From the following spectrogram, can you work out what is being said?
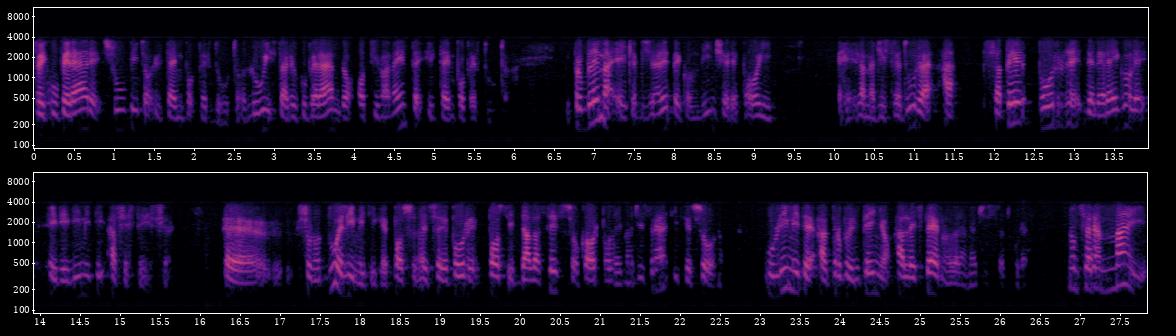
recuperare subito il tempo perduto. Lui sta recuperando ottimamente il tempo perduto. Il problema è che bisognerebbe convincere poi la magistratura a saper porre delle regole e dei limiti a se stessa. Eh, sono due limiti che possono essere porre, posti dallo stesso corpo dei magistrati che sono un limite al proprio impegno all'esterno della magistratura. Non sarà mai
